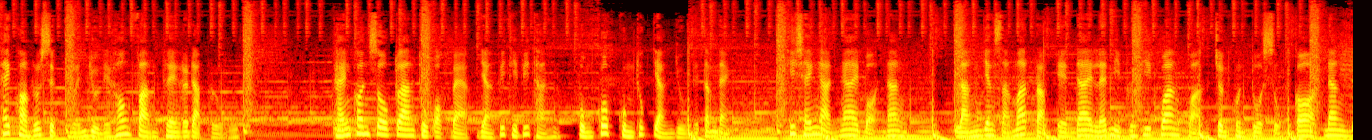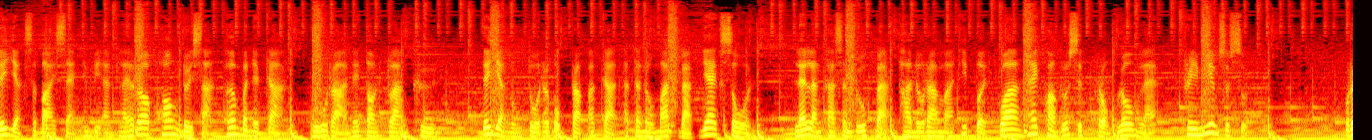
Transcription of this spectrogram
ให้ความรู้สึกเหมือนอยู่ในห้องฟังเพลงระดับหรู แผงคอนโซลกลางถูกออกแบบอย่างพิถีพิถัน ปุ่มควบคุมทุกอย่างอยู่ในตำแหน่ง ที่ใช้งานง่ายบาะนั่ง หลังยังสามารถปรับเอนได้และมีพื้นที่กว้างขวางจนคนตัวสูงก็นั่งได้อย่างสบายแสงยังมีอันและรอบห้องโดยสารเพิ่มบรรยากาศหรูหราในตอนกลางคืน ได้อย่างลงตัวระบบปรับอากาศอัตโนมัติแบบแยกโซน และหลังคาซันรูฟแบบพาโนรามาที่เปิดกว้างให้ความรู้สึกโปร่งโล่งและพรีเมียมสุดๆแร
